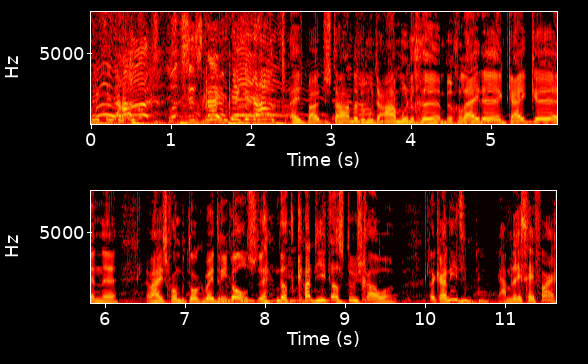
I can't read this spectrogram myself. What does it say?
Niks in de hand! Wat is het schijf? Niks in de hand! Hij is buitenstaander, we moeten aanmoedigen en begeleiden en kijken. En, eh, maar hij is gewoon betrokken bij drie goals. Dat kan niet als toeschouwer. Dat kan niet. Ja, maar er is geen VAR.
